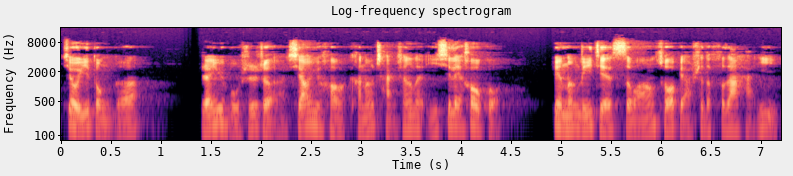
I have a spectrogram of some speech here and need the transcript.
就已懂得人与捕食者相遇后可能产生的一系列后果，并能理解死亡所表示的复杂含义。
